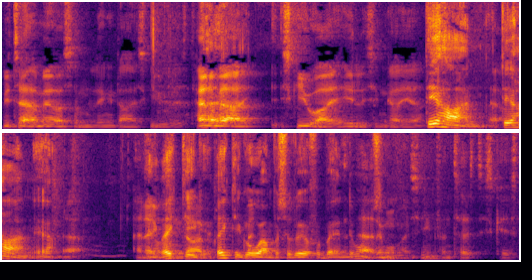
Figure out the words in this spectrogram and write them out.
Vi tager ham med os som legendarisk skivehest. Han har været skiveejer hele sin karriere. Det har han, det har han, ja. Ja. Han En ikke rigtig, rigtig god ambassadør for banen, det må Ja, man det må sige. man sige. En fantastisk hest.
